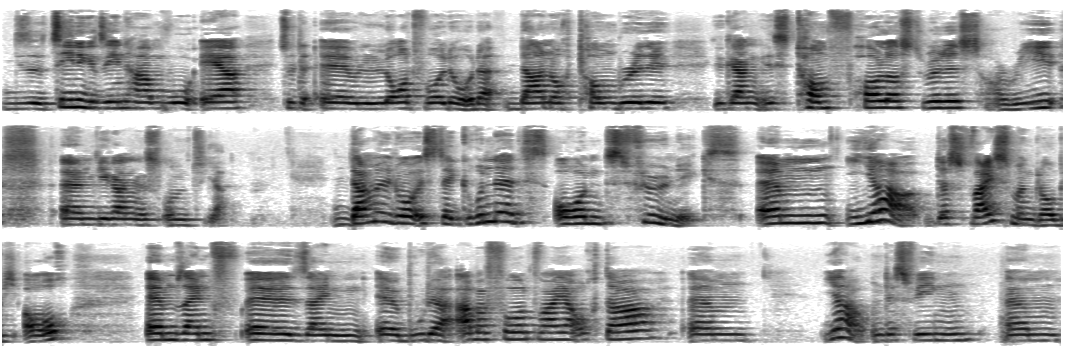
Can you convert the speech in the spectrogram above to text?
diese Szene gesehen haben, wo er zu äh, Lord Voldemort oder da noch Tom Riddle gegangen ist, Tom Hollost Riddle, sorry, ähm, gegangen ist und ja. Dumbledore ist der Gründer des Ordens Phönix. Ähm, ja, das weiß man, glaube ich, auch. Ähm, sein äh, sein äh, Bruder Aberford war ja auch da. Ähm, ja, und deswegen, ähm.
